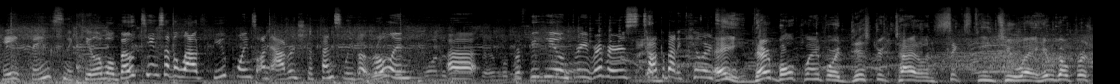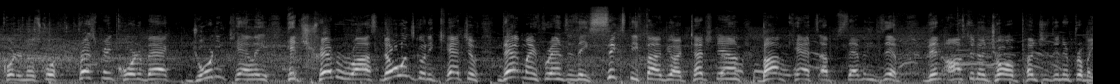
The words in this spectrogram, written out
Hey, thanks, Nikila. Well, both teams have allowed few points on average defensively, but Roland, uh, Refugio and Three Rivers, talk about a killer team. Hey, they're both playing for a district title in 16-2A. Here we go, first quarter, no score. Freshman quarterback Jordan Kelly hits Trevor Ross. No one's going to catch him. That, my friends, is a 65-yard touchdown. Bobcats up 7-zip. Then Austin Otoro punches it in from a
